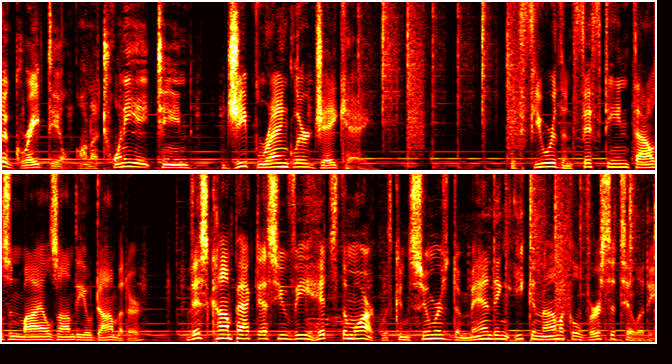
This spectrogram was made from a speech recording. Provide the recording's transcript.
a great deal on a 2018 Jeep Wrangler JK. With fewer than 15,000 miles on the odometer, this compact SUV hits the mark with consumers demanding economical versatility.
